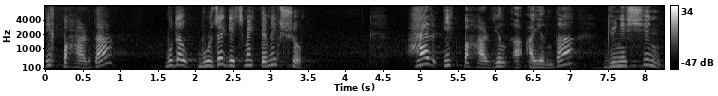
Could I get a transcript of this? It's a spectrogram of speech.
ilkbaharda bu da burca geçmek demek şu. Her ilkbahar yıl ayında Güneş'in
